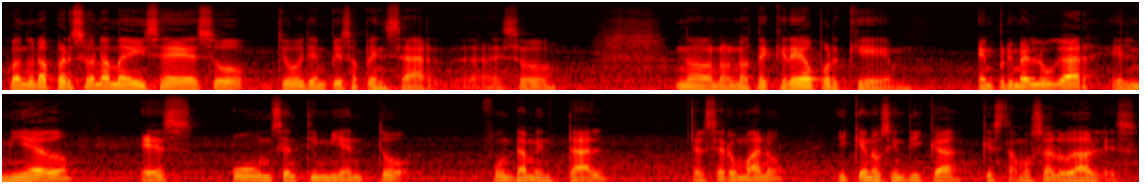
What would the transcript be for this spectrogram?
Cuando una persona me dice eso, yo ya empiezo a pensar, ah, eso, no, no, no te creo porque, en primer lugar, el miedo es un sentimiento fundamental del ser humano y que nos indica que estamos saludables.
